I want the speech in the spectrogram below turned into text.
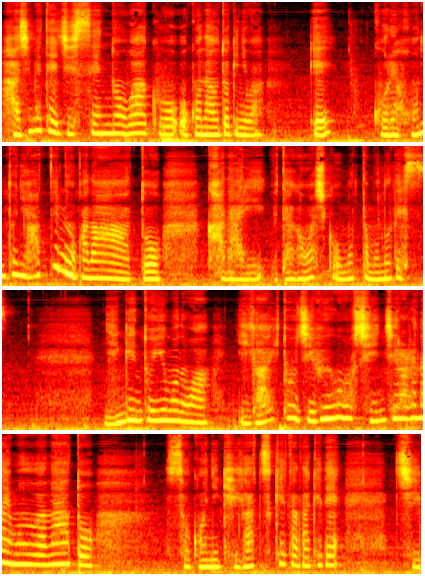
初めて実践のワークを行う時にはえこれ本当に合ってるのかなとかなり疑わしく思ったものです。人間というものは意外と自分を信じられないものだなとそこに気がつけただけで違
